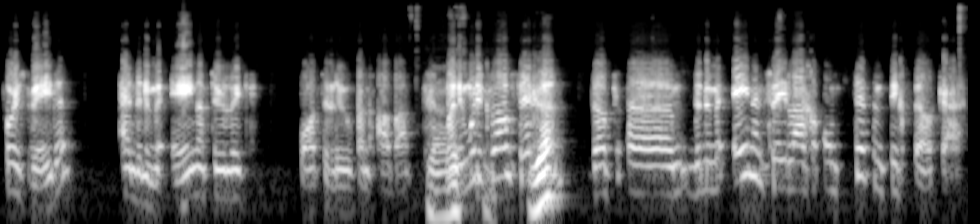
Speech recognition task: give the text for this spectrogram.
voor Zweden. En de nummer 1 natuurlijk, Waterloo van ABBA. Ja, Maar nu moet ik wel zeggen Ja. dat ehm, de nummer 1 en 2 lagen ontzettend dicht bij elkaar.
